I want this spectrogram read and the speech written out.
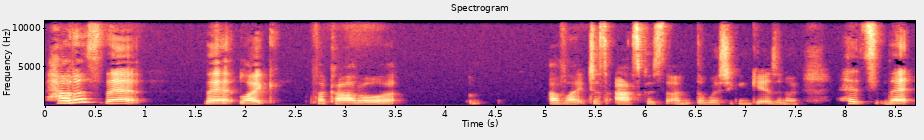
How does that that like whakaaro of like just ask because the um, the worst you can get is a no has that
